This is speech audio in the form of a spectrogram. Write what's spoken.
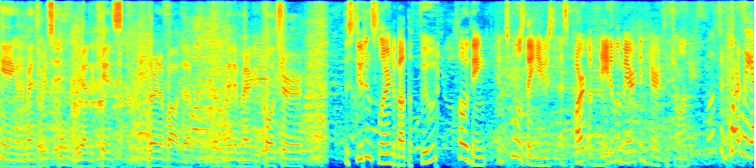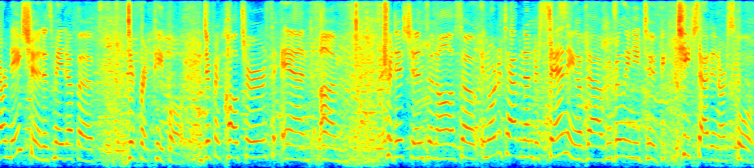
King Elementary School. We had the kids learn about the Native American culture. The students learned about the food, clothing, and tools they used as part of Native American Heritage Month. Most importantly, our nation is made up of different people, different cultures and um, traditions and all. So in order to have an understanding of that, we really need to be, teach that in our schools.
